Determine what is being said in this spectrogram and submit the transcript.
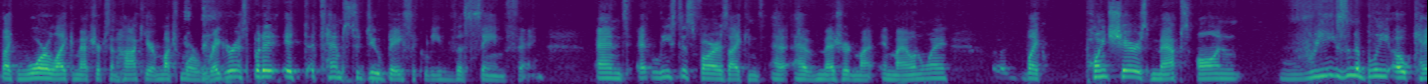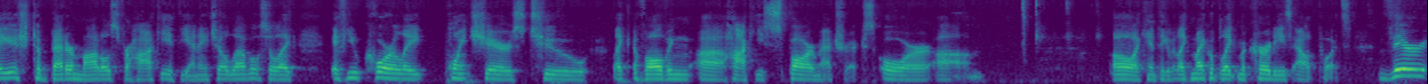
like war like metrics in hockey are much more rigorous, but it, it attempts to do basically the same thing. And at least as far as I can ha- have measured my in my own way, like point shares maps on reasonably okayish to better models for hockey at the NHL level. So like if you correlate point shares to like evolving uh, hockey spar metrics or um, oh, I can't think of it, like Micah Blake McCurdy's outputs. They're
